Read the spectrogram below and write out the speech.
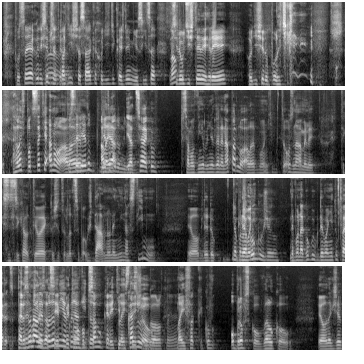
V podstatě jako když si předplatíš časák a chodí ti každý měsíc a No. no. přijdou ti čtyři hry, hodíš je do poličky. Hele, v podstatě ano, ale, podstatě je to- je ale to já, podobný, já no. třeba jako samotný by mě to nenapadlo, ale v momentě, kdy to oznámili, tak jsem si říkal, tyjo, jak to, že tohle třeba už dávno není na Steamu. Jo, kde do, Nebo kde na oni, Gogu, že jo? nebo na Google, kde oni tu per, podobný personalizaci jakoby jako toho nějaký to obsahu, který ti PlayStation ukazují, mají fakt jako obrovskou, velkou. Jo, takže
